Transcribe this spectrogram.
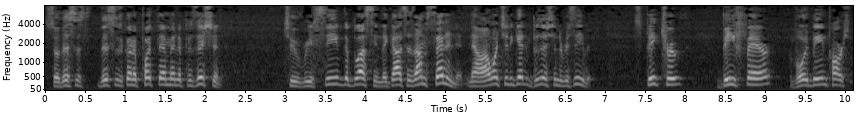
So this is, this is going to put them in a position to receive the blessing that God says, I'm sending it. Now I want you to get in position to receive it. Speak truth. Be fair. Avoid being partial.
